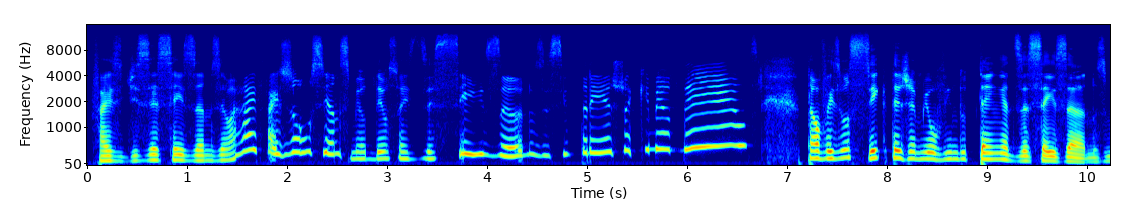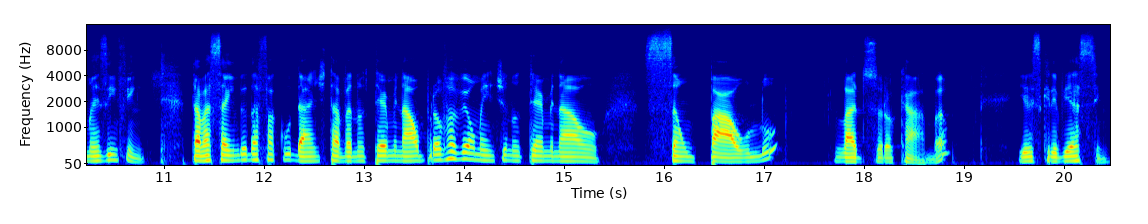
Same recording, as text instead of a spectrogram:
Faz 16 anos. Eu, ai, faz 11 anos. Meu Deus, faz 16 anos esse trecho aqui, meu Deus. Talvez você que esteja me ouvindo tenha 16 anos, mas enfim. Tava saindo da faculdade, tava no terminal, provavelmente no terminal São Paulo, lá de Sorocaba. E eu escrevi assim:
